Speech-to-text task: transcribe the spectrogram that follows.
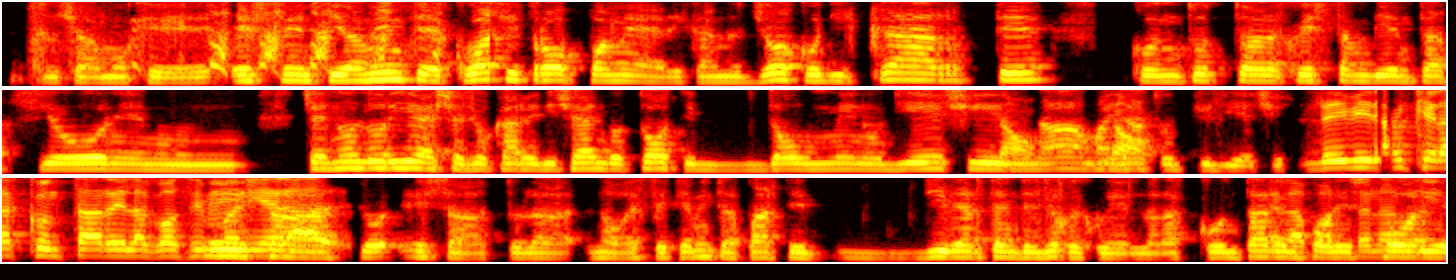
Diciamo che effettivamente è quasi troppo American. Gioco di carte con tutta questa ambientazione, non, cioè non lo riesci a giocare dicendo to ti do un meno 10, no, no ma hai dato il più 10. Devi anche raccontare la cosa in esatto, maniera... Esatto, la, no, effettivamente la parte divertente del gioco è quella, raccontare è un po' le storie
